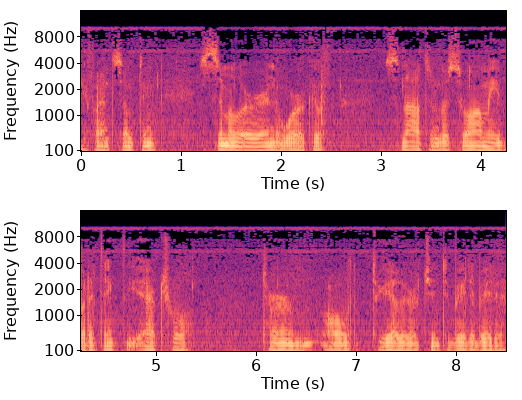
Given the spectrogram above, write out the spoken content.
You find something similar in the work of Sanatana Goswami, but I think the actual term altogether, Chinta Beta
